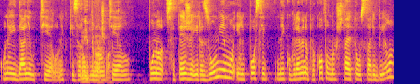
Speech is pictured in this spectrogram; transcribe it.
ona je i dalje u tijelu, nekak je zarobljena u tijelu. Puno se teže i razumijemo ili poslije nekog vremena prokopamo šta je to u stvari bilo,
